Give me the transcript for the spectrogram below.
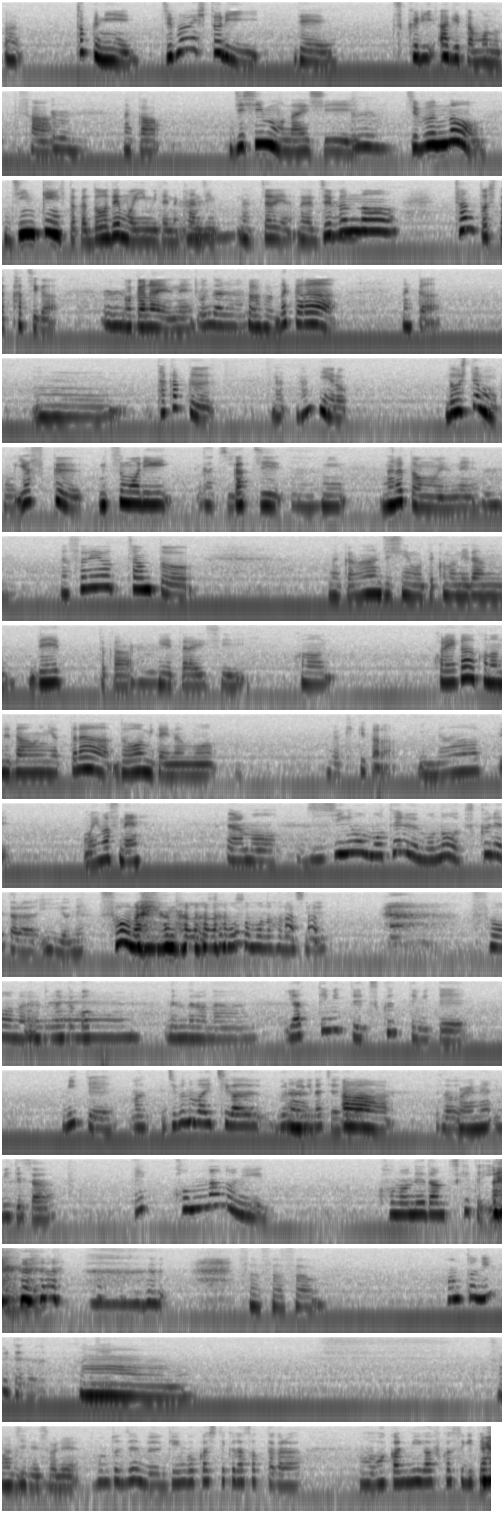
うん、特に自分一人で作り上げたものってさ、うん。なんか自信もないし、うん。自分の人件費とかどうでもいいみたいな感じになっちゃうやん。だから自分のちゃんとした価値がうん。わからんよね、分からん。そうそう。だからなんかうーん高くななんていうんやろ。どうしてもこう安く見積もりがち。うん。になると思うよね。うん。それをちゃんとなんかな自信持ってこの値段でとかうん言えたらいいし、このこれがこの値段やったらどうみたいなのもなんか聞けたらいいなって思いますね。だからもう自信を持てるものを作れたらいいよね。そうなんよな。そもそもの話ね。そうなんよね。うんなんかこなんだろうなやってみて作ってみて見て、まあ、自分の場合違う分類になっちゃうけど、あそうね。見てさえこんなのにこの値段つけていいの？みたいな。そうそうそう。本当に？みたいなう感じ、ん。マジでそれ。本当全部言語化してくださったからもう分かりみが深すぎて、ね、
